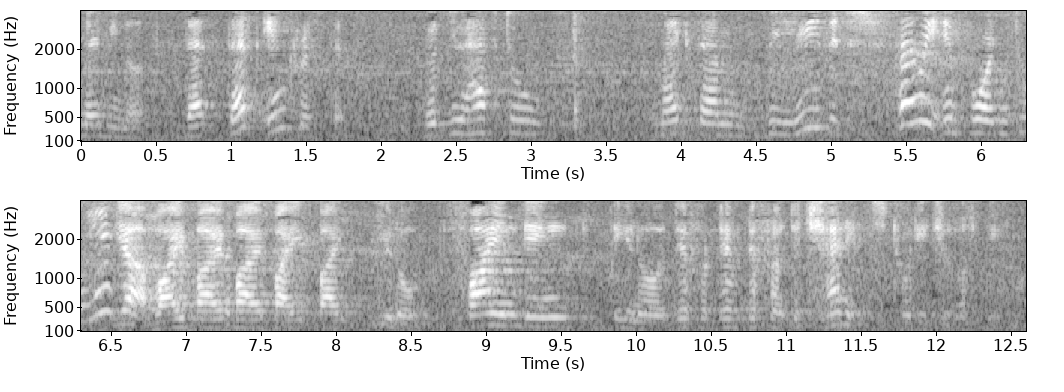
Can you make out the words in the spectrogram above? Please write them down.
maybe not that, that interested. But you have to make them believe it's very important to live. Yeah, by by, by, by, by you know finding you know different different channels to reach those people.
